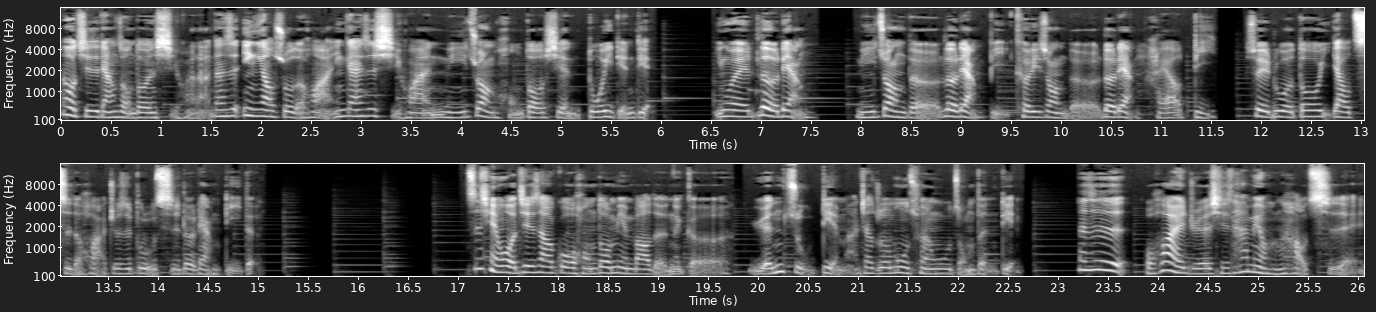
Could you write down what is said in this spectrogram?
那我其实两种都很喜欢啦，但是硬要说的话，应该是喜欢泥状红豆馅多一点点，因为热量，泥状的热量比颗粒状的热量还要低，所以如果都要吃的话，就是不如吃热量低的。之前我介绍过红豆面包的那个元祖店嘛，叫做木村屋总本店。但是我后来觉得其实它没有很好吃，诶，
